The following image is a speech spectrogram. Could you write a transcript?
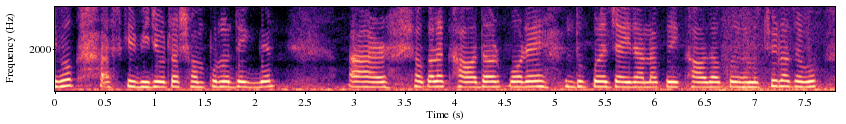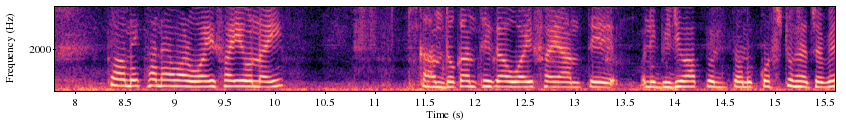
যাই হোক, আজকের ভিডিওটা সম্পূর্ণ দেখবেন। আর সকালে খাওয়া দাওয়ার পরে দুপুরে যাই রান্না করি, খাওয়া দাওয়া করে হলো চলে যাব। কারণ এখানে আমার ওয়াইফাইও নাই। কারণ দোকান থেকে ওয়াইফাই আনতে মানে ভিডিও আপলোড দিতে অনেক কষ্ট হয়ে যাবে।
